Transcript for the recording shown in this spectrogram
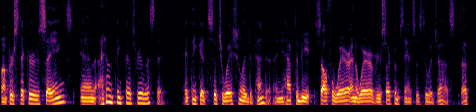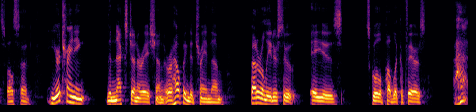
bumper stickers sayings, and I don't think that's realistic. I think it's situationally dependent, and you have to be self aware and aware of your circumstances to adjust. That's well said. You're training the next generation, or helping to train them, federal leaders through AU's School of Public Affairs. How,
